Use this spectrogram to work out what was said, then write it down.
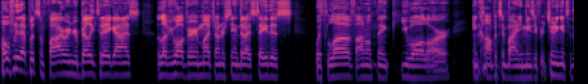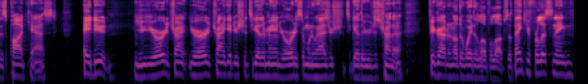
Hopefully that puts some fire in your belly today, guys. I love you all very much. Understand that I say this with love. I don't think you all are incompetent by any means if you're tuning into this podcast. Hey, dude, you, are already trying. You're already trying to get your shit together, man. You're already someone who has your shit together. You're just trying to figure out another way to level up. So thank you for listening.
